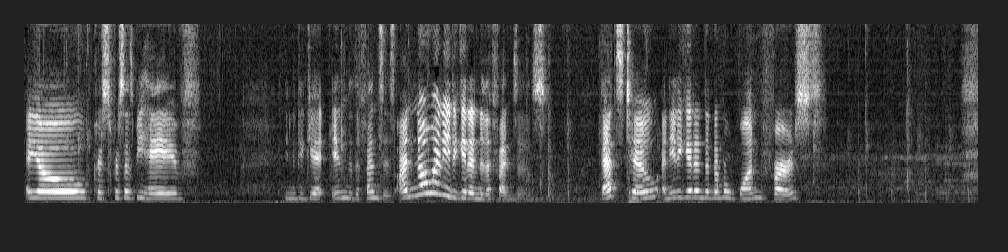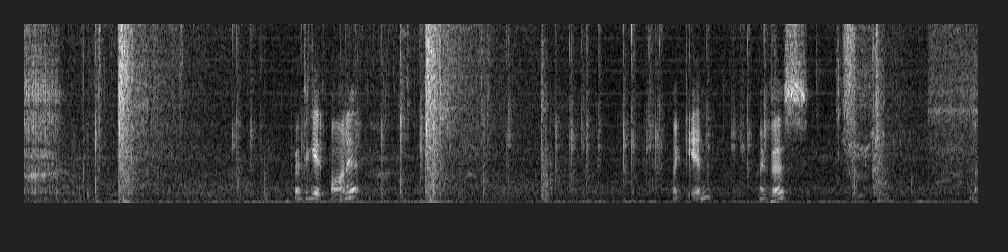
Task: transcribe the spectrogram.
Hey yo, Christopher says behave. You need to get into the fences. I know I need to get into the fences. That's two. I need to get into number one first. I have to get on it? Like in? Like this? No.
